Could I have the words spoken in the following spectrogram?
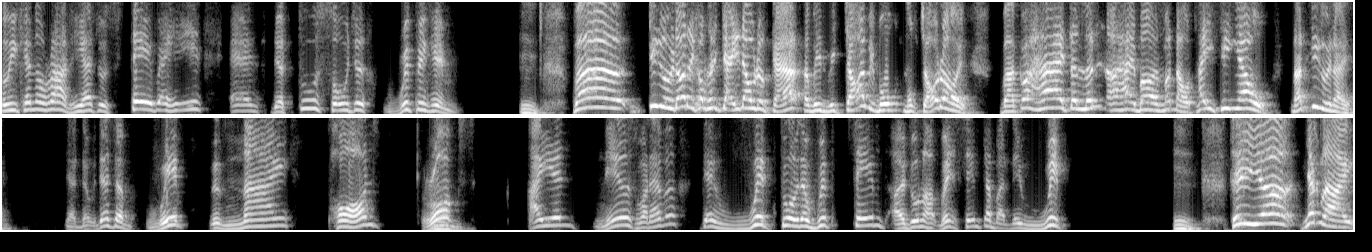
So he cannot run. He has to stay where he is, and there are two soldiers whipping him. Và cái người đó thì không thể chạy đâu được cả tại vì bị trói bị buộc một chỗ rồi. Và có hai tên lính ở hai bên bắt đầu thay phiên nhau đánh cái người này. Yeah, there- there's a whip with nine thorns, rocks, iron, nails, whatever. They whip, two of them whip same, I don't know when same time, but they whip. thì ờ, nhắc lại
